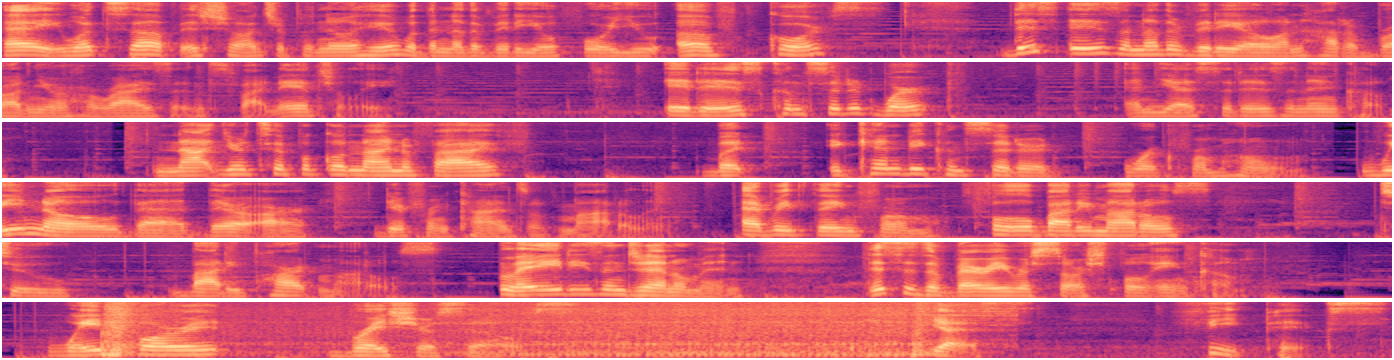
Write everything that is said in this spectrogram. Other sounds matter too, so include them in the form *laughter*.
Hey, what's up? It's Shentrepreneur here with another video for you, of course. This is another video on how to broaden your horizons financially. It is considered work, and yes, it is an income. Not your typical nine to five, but it can be considered work from home. We know that there are different kinds of modeling. Everything from full body models to body part models. Ladies and gentlemen, this is a very resourceful income. Wait for it, brace yourselves. Yes, feet pics.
